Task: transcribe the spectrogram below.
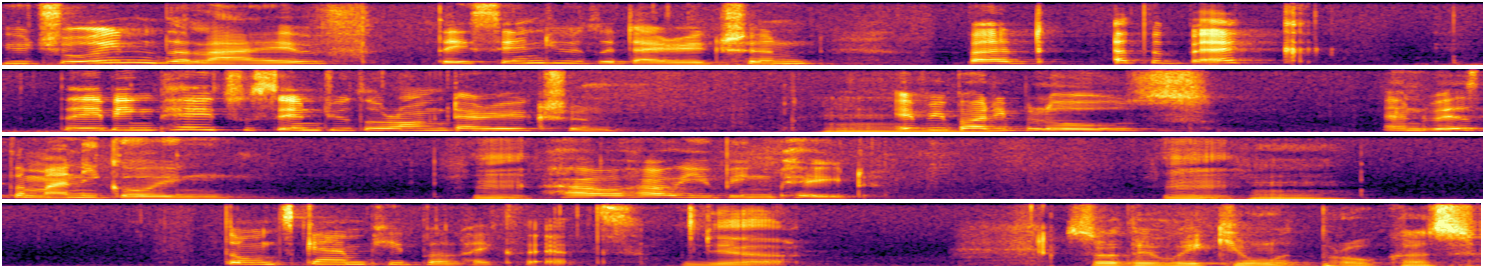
You join the live, they send you the direction, but at the back, they're being paid to send you the wrong direction. Mm. Everybody blows, And where's the money going? Hmm. How how are you being paid? Hmm. Mm. Don't scam people like that. Yeah. So they're working with brokers.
